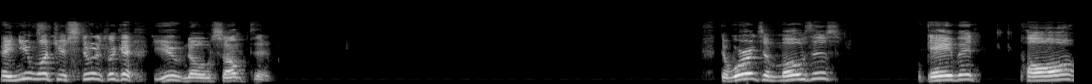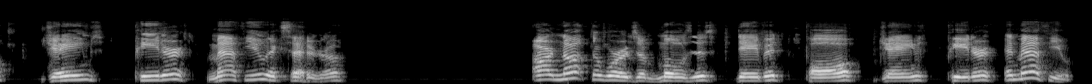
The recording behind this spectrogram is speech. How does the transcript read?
and you want your students to look at you know something. The words of Moses, David, Paul, James, Peter, Matthew, etc., are not the words of Moses, David, Paul, James, Peter, and Matthew.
